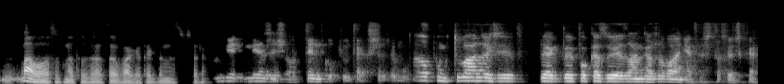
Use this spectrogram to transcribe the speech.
mało osób na to zwraca uwagę, tak będę szczery. Mnie- Mnie żeś tym kupił, tak szczerze mówiąc. No, punktualność jakby pokazuje zaangażowanie też troszeczkę.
